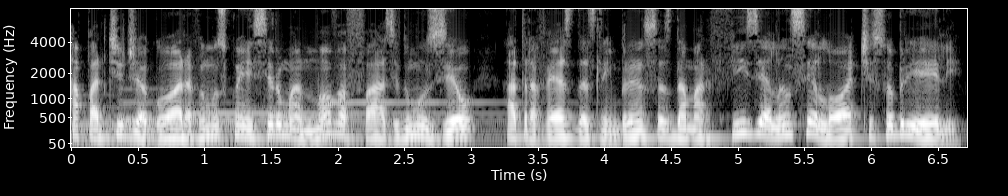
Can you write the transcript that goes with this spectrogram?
A partir de agora, vamos conhecer uma nova fase do museu através das lembranças da Marfísia Lancelotti sobre ele.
